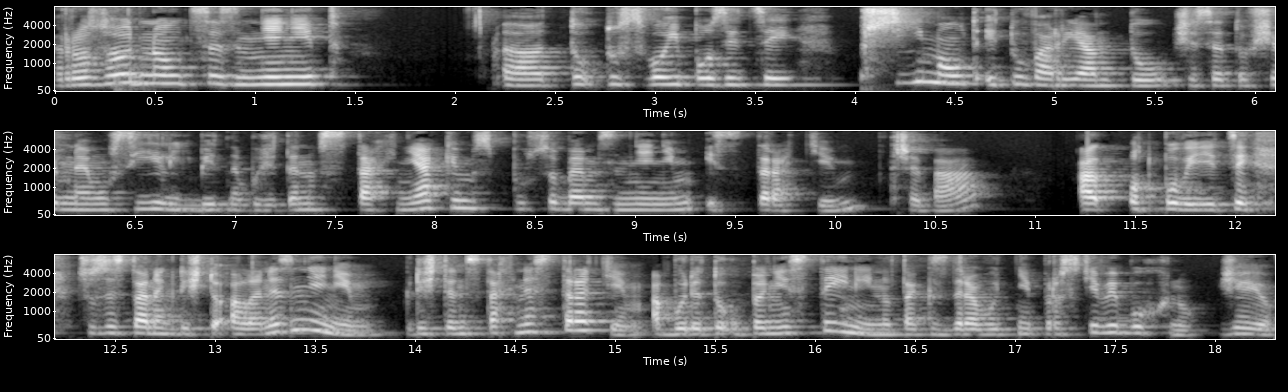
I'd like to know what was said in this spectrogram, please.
rozhodnout se změnit, Eh, tu, tu svoji pozici, přijmout i tu variantu, že se to všem nemusí líbit, nebo že ten vztah nějakým způsobem změním i ztratím třeba a odpovědět si, co se stane, když to ale nezměním, když ten vztah nestratím a bude to úplně stejný, no tak zdravotně prostě vybuchnu, že jo.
